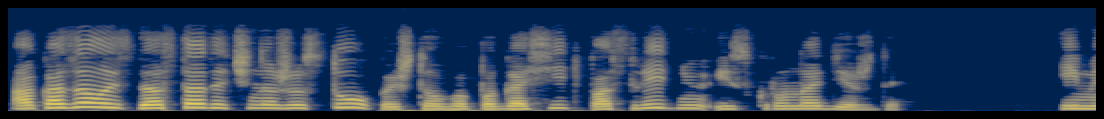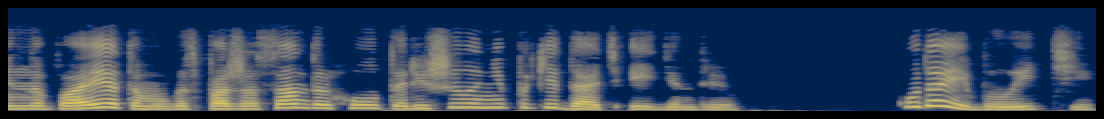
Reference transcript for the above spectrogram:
оказалась достаточно жестокой, чтобы погасить последнюю искру надежды. Именно поэтому госпожа Сандерхолд решила не покидать Эйдиндрил. Куда ей было идти?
